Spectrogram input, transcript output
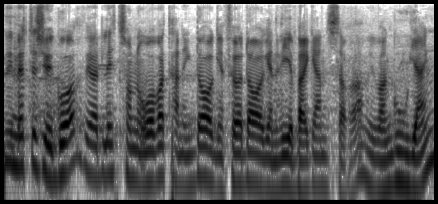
vi møttes jo i går. Vi hadde litt sånn overtenning dagen før dagen, vi er bergensere. Vi var en god gjeng.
